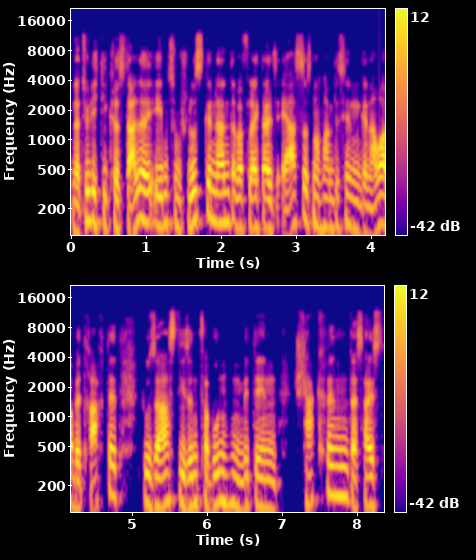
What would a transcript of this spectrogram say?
Natürlich die Kristalle eben zum Schluss genannt, aber vielleicht als erstes noch mal ein bisschen genauer betrachtet. Du sagst, die sind verbunden mit den Chakren. Das heißt,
